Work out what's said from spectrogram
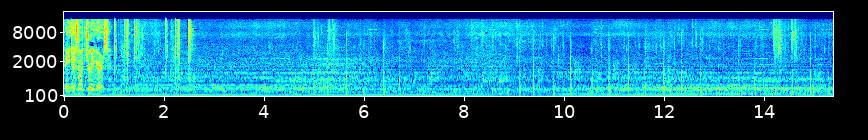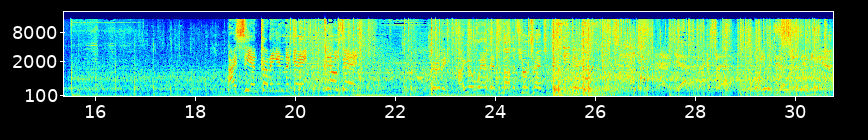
Fingers on triggers. I see him coming in the gate! Close it! Jeremy, are you aware there's another fuel trench in this either yard? Yeah, backup plan. We rigged it up just in case.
